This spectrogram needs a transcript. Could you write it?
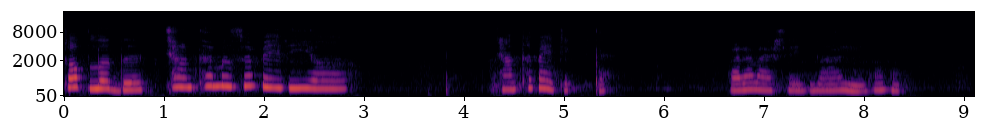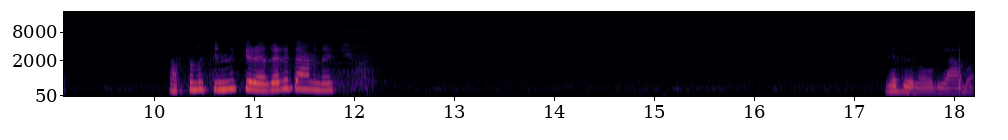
Topladık. Çantamızı veriyor. Çanta verecek bir de. Para verseydi daha iyiydi ama. Haftalık günlük görevleri döndük. Ne böyle oldu ya bu?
